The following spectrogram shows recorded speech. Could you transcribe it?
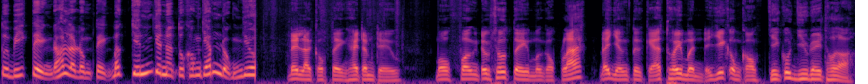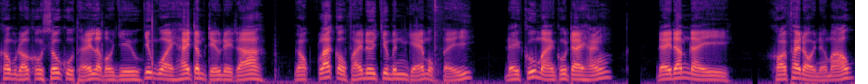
Tôi biết tiền đó là đồng tiền bất chính cho nên tôi không dám đụng vô. Đây là cọc tiền 200 triệu. Một phần trong số tiền mà Ngọc Lát đã nhận từ kẻ thuê mình để giết ông Công Chỉ có nhiêu đây thôi à? Không rõ con số cụ thể là bao nhiêu Nhưng ngoài 200 triệu này ra Ngọc Lát còn phải đưa cho Minh ghẻ 1 tỷ Để cứu mạng con trai hắn. Để đám này khỏi phải đòi nợ máu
